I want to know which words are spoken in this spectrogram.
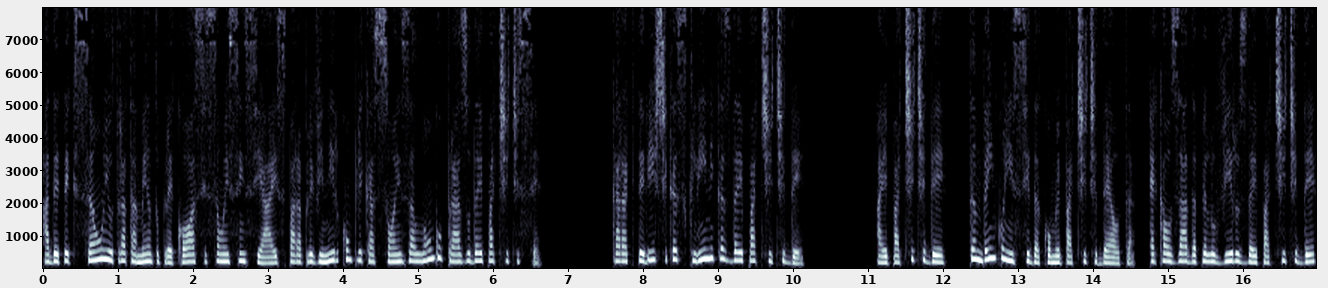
a detecção e o tratamento precoce são essenciais para prevenir complicações a longo prazo da hepatite C. Características clínicas da hepatite D. A hepatite D, também conhecida como hepatite delta, é causada pelo vírus da hepatite D,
